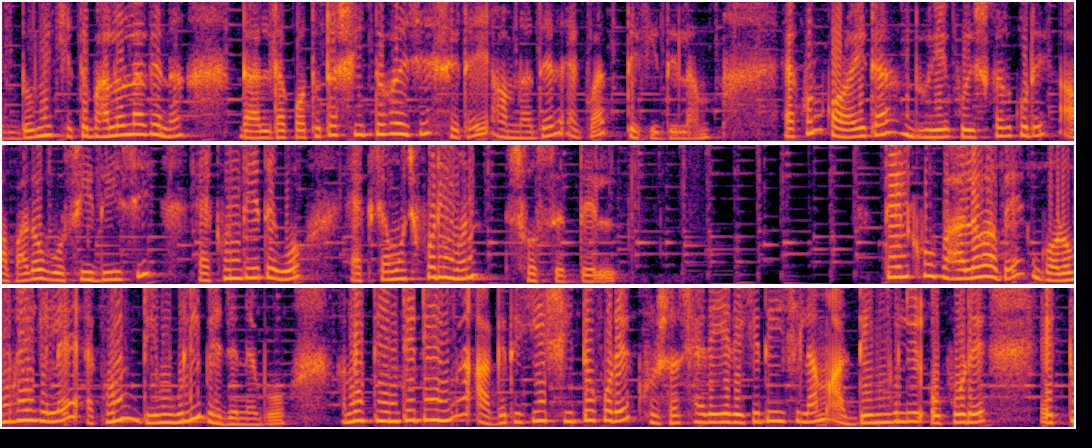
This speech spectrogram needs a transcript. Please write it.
একদমই খেতে ভালো লাগে না। ডালটা কতটা সিদ্ধ হয়েছে সেটাই আপনাদের একবার দেখিয়ে দিলাম। এখন কড়াইটা ধুয়ে পরিষ্কার করে আবারও বসিয়ে দিয়েছি। এখন দিয়ে দেব এক চামচ পরিমাণ সর্ষের তেল। তেল খুব ভালোভাবে গরম হয়ে গেলে এখন ডিমগুলি ভেজে নেব। আমি তিনটে ডিম আগে থেকেই সিদ্ধ করে খোসা ছাড়িয়ে রেখে দিয়েছিলাম আর ডিমগুলির ওপরে একটু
